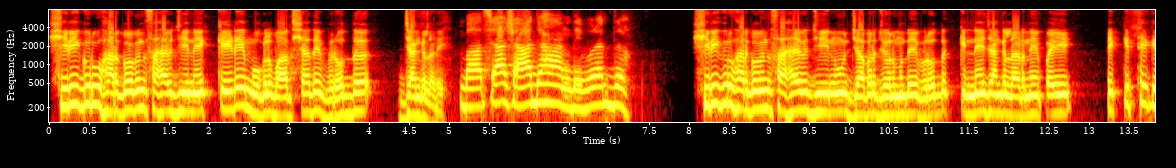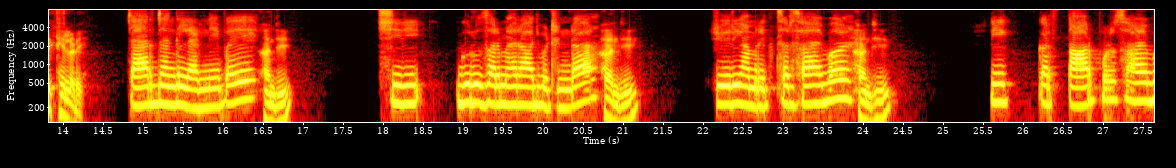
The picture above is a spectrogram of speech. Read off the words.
ਸ੍ਰੀ ਗੁਰੂ ਹਰਗੋਬਿੰਦ ਸਾਹਿਬ ਜੀ ਨੇ ਕਿਹੜੇ ਮੁਗਲ ਬਾਦਸ਼ਾਹ ਦੇ ਵਿਰੁੱਧ ਜੰਗ ਲੜੇ? ਬਾਦਸ਼ਾਹ ਸ਼ਾਹਜਹਾਨ ਦੇ ਵਿਰੁੱਧ। ਸ੍ਰੀ ਗੁਰੂ ਹਰਗੋਬਿੰਦ ਸਾਹਿਬ ਜੀ ਨੂੰ ਜਬਰ ਜ਼ੁਲਮ ਦੇ ਵਿਰੁੱਧ ਕਿੰਨੇ ਜੰਗ ਲੜਨੇ ਪਏ ਤੇ ਕਿੱਥੇ ਕਿੱਥੇ ਲੜੇ? ਚਾਰ ਜੰਗ ਲੜਨੇ ਪਏ। ਹਾਂਜੀ। ਸ਼੍ਰੀ ਗੁਰੂ ਸਰ ਮਹਾਰਾਜ ਬਠਿੰਡਾ। ਹਾਂਜੀ। ਸ਼੍ਰੀ ਅੰਮ੍ਰਿਤਸਰ ਸਾਹਿਬ ਹਾਂਜੀ। ਸ਼੍ਰੀ ਕਰਤਾਰਪੁਰ ਸਾਹਿਬ।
